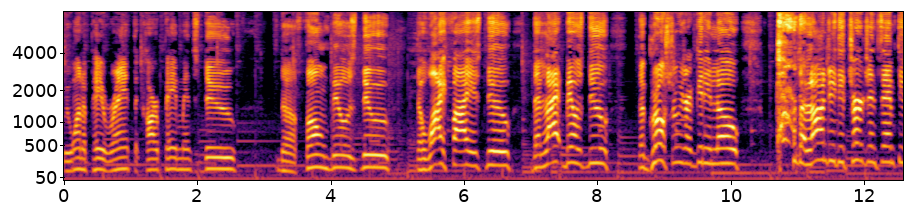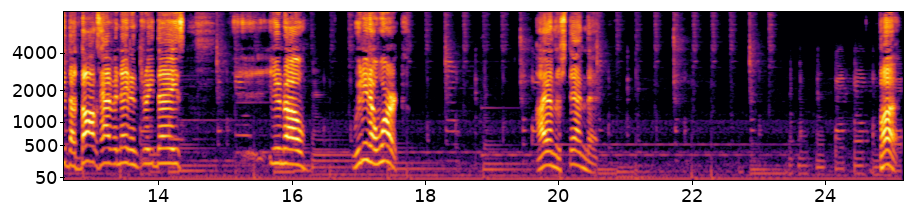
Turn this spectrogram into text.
we want to pay rent, the car payments due, the phone bills due, the Wi Fi is due, the light bills due, the groceries are getting low, the laundry detergent's empty, the dogs haven't ate in three days. You know, we need to work. I understand that. But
